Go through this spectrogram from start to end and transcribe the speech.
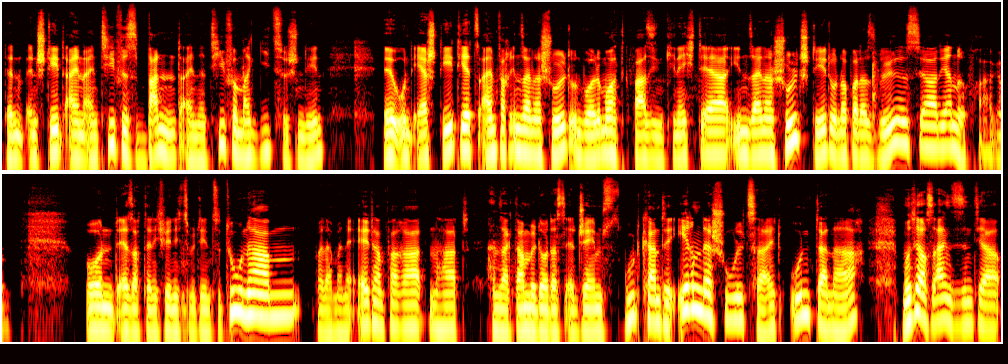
dann entsteht ein, ein tiefes Band, eine tiefe Magie zwischen denen. Äh, und er steht jetzt einfach in seiner Schuld und Voldemort hat quasi einen Knecht, der in seiner Schuld steht. Und ob er das will, ist ja die andere Frage. Und er sagt dann, ich will nichts mit denen zu tun haben, weil er meine Eltern verraten hat. Dann sagt Dumbledore, dass er James gut kannte, während der Schulzeit und danach. Muss ja auch sagen, sie sind ja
